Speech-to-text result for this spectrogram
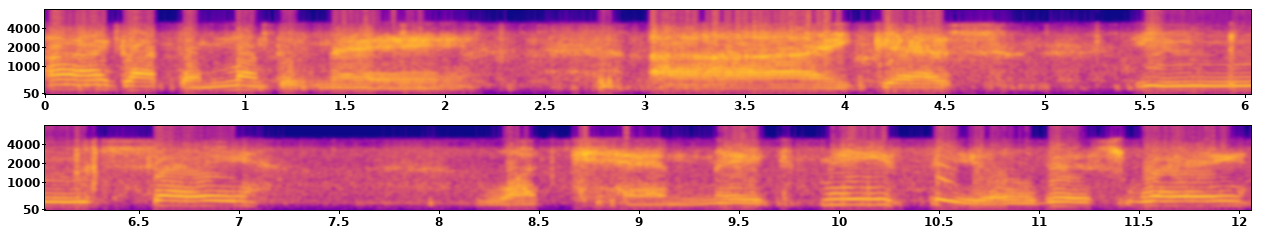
I got the month of May. I guess you'd say, what can make me feel this way?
